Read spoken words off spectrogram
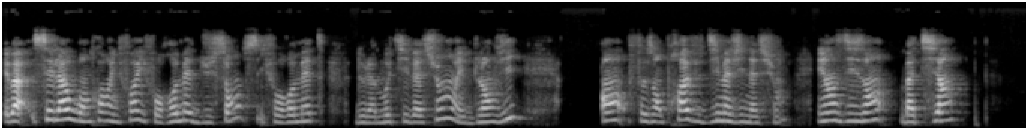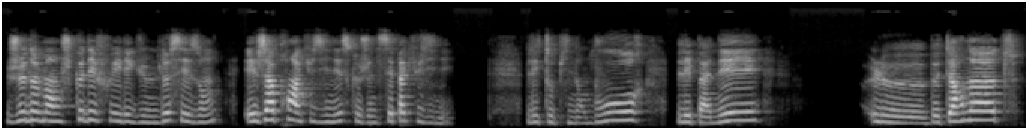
Et ben, c'est là où encore une fois, il faut remettre du sens, il faut remettre de la motivation et de l'envie en faisant preuve d'imagination et en se disant bah tiens, je ne mange que des fruits et légumes de saison et j'apprends à cuisiner ce que je ne sais pas cuisiner. Les topinambours, les panés, le butternut,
